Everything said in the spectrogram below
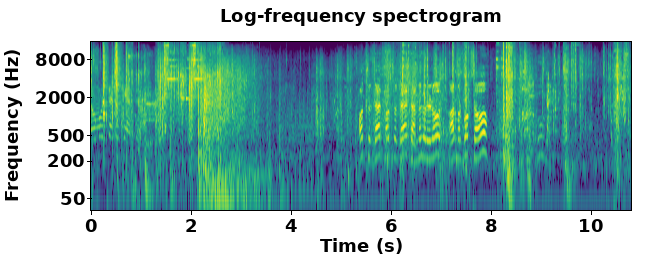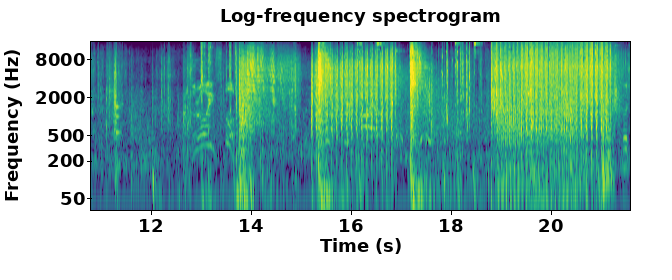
No more second chances. حط shield ات حط شولدات اعملوا reload armor box اهو. خش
